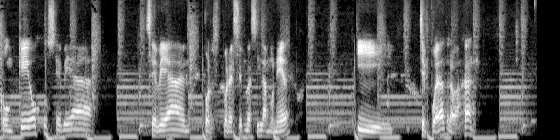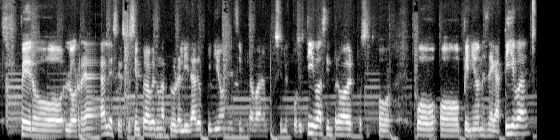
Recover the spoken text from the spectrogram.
con qué ojos se vea, se vea, por, por decirlo así, la moneda y se pueda trabajar. Pero lo real es esto, siempre va a haber una pluralidad de opiniones, siempre va a haber opiniones positivas, siempre va a haber o, o, opiniones negativas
